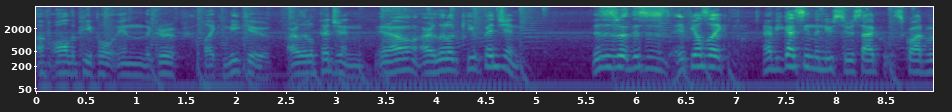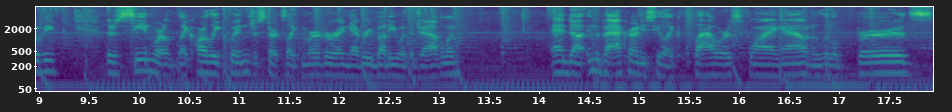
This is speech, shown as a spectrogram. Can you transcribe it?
of all the people in the group, like Miku, our little pigeon, you know, our little cute pigeon. This is what this is. It feels like. Have you guys seen the new Suicide Squad movie? There's a scene where like Harley Quinn just starts like murdering everybody with a javelin, and uh, in the background you see like flowers flying out and little birds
